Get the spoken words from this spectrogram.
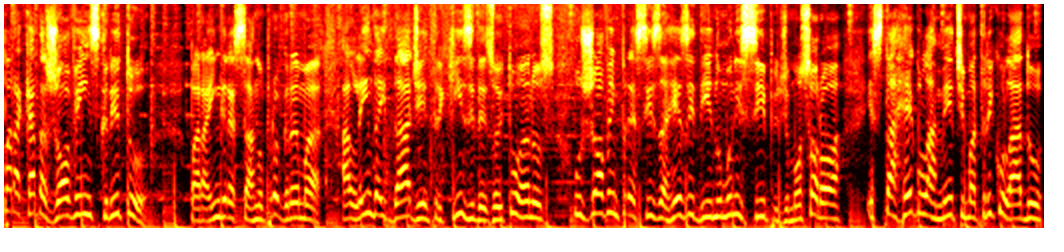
para cada jovem inscrito. Para ingressar no programa, além da idade entre 15 e 18 anos, o jovem precisa residir no município de Mossoró, estar regularmente matriculado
